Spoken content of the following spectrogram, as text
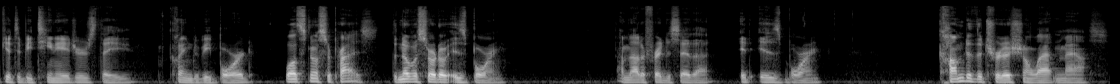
get to be teenagers, they claim to be bored. Well, it's no surprise. The Novus Ordo is boring. I'm not afraid to say that. It is boring. Come to the traditional Latin Mass.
